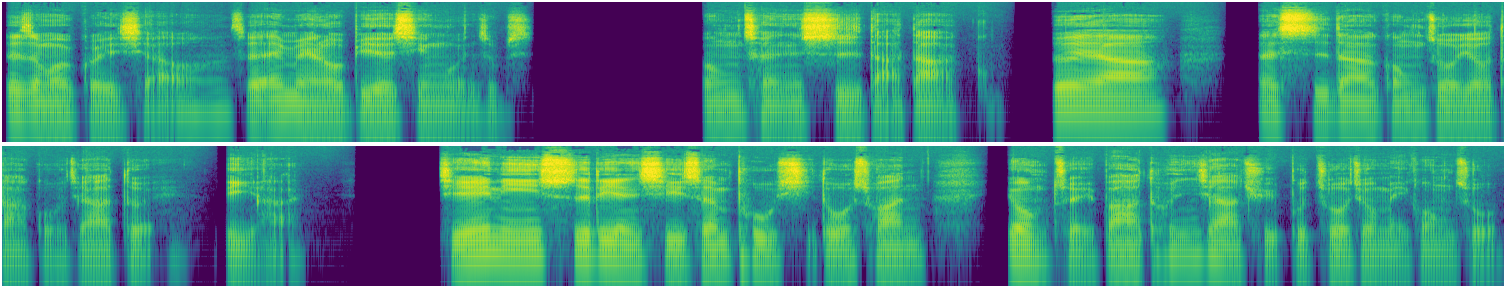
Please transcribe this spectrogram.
这什么鬼笑？这 MLB 的新闻是不是？工程师打大鼓，对啊，在师大工作又打国家队，厉害。杰尼斯练习生铺喜多川，用嘴巴吞下去，不做就没工作。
